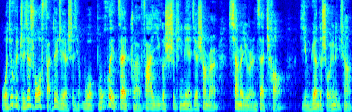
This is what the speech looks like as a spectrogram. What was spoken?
我就会直接说，我反对这件事情。我不会再转发一个视频链接，上面下面有人在跳影院的首映礼上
